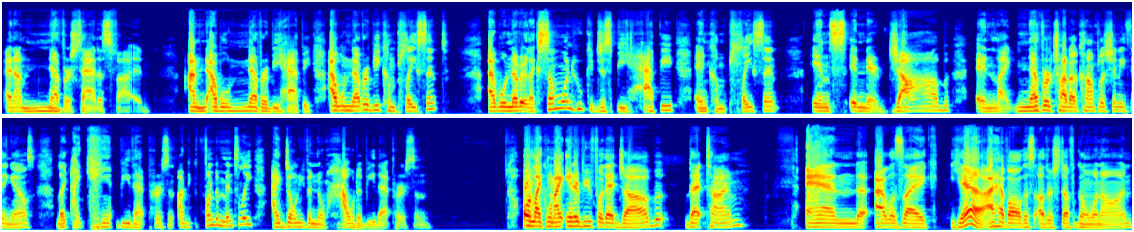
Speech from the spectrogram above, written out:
and i'm never satisfied. I'm i will never be happy. I will never be complacent. I will never like someone who could just be happy and complacent in in their job and like never try to accomplish anything else. Like I can't be that person. I, fundamentally, I don't even know how to be that person. Or like when I interviewed for that job that time and I was like, yeah, I have all this other stuff going on.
